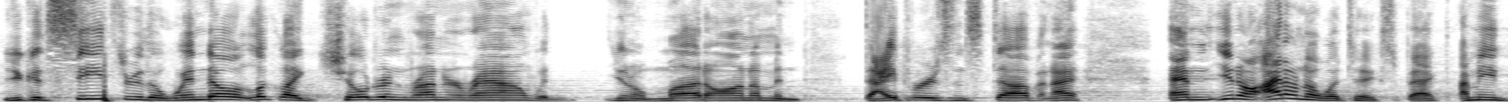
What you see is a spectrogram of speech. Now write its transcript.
You could see through the window. It looked like children running around with, you know, mud on them and diapers and stuff. And I, and, you know, I don't know what to expect. I mean,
